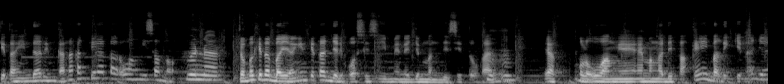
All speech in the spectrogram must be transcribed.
kita hindarin karena kan kita taruh uang di sana Benar. coba kita bayangin kita jadi posisi manajemen di situ kan Mm-mm. ya kalau uangnya emang nggak dipakai balikin aja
